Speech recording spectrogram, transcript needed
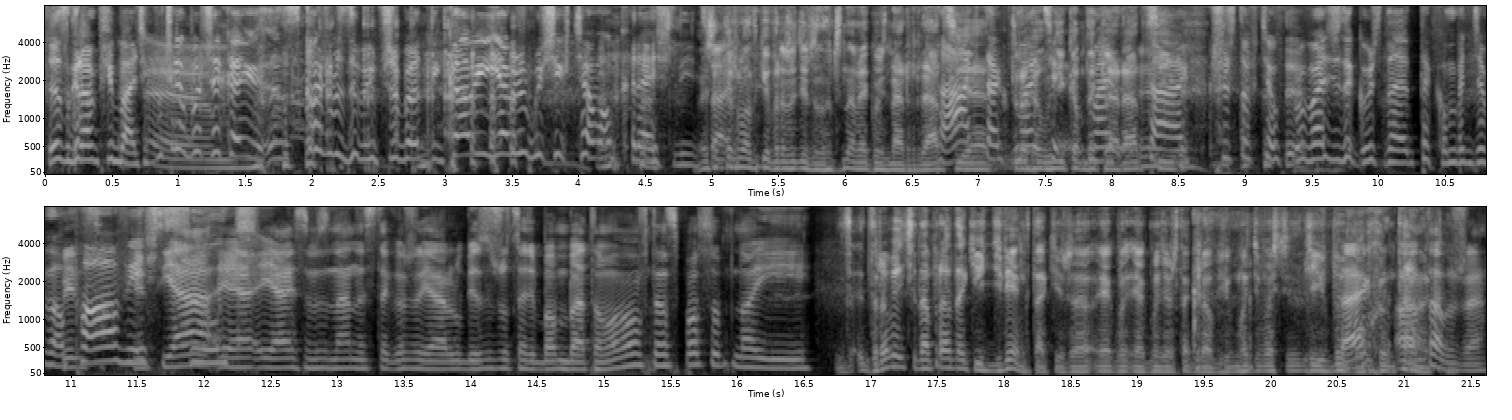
To jest Grand Prix Maciek. Poczekaj, poczekaj, skończmy z tymi przymiotnikami ja już bym się chciał określić. Ja też mam takie wrażenie, że zaczynam jakąś narrację, trochę unikam Ma- deklaracji. Tak, Krzysztof chciał wprowadzić jakąś na, taką będziemy Więc, opowieść, więc ja, ja, ja jestem znany z tego, że ja lubię zrzucać bombę atomową w ten sposób, no i Zrobię ci naprawdę jakiś dźwięk taki, że jak, jak będziesz tak robił, będzie właśnie jakiś tak? wybuch. O, dobrze.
